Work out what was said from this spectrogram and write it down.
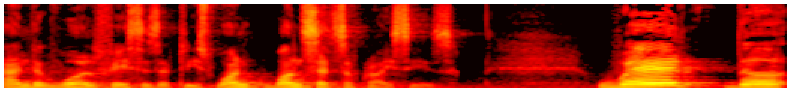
and the world faces at least one, one sets of crises, where the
